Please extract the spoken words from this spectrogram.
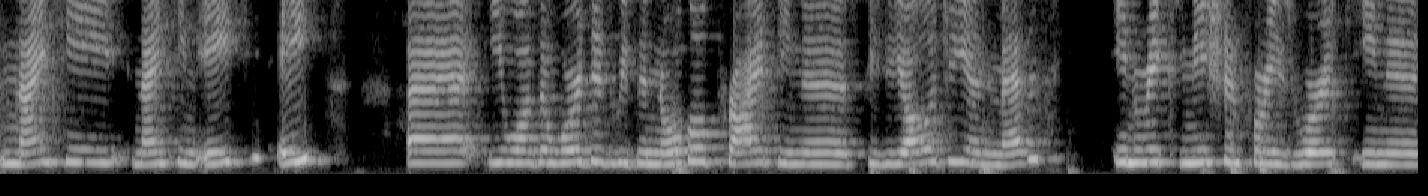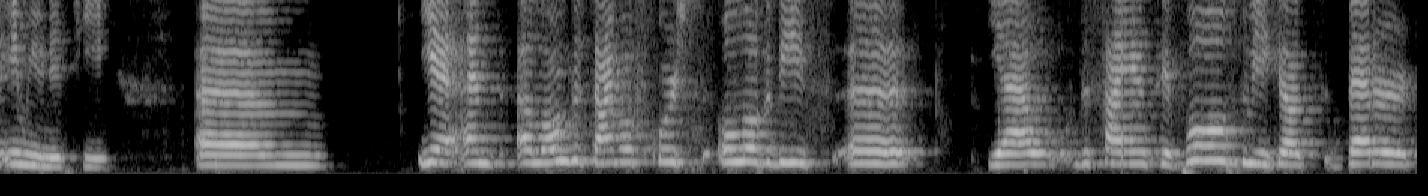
19, 1988 uh, he was awarded with the Nobel Prize in uh, Physiology and Medicine in recognition for his work in uh, immunity. Um, yeah, and along the time, of course, all of these, uh, yeah, the science evolved. We got better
